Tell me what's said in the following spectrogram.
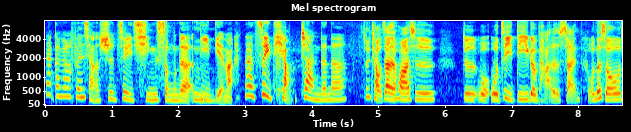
那刚刚分享是最轻松的地点嘛？嗯、那最挑战的呢？最挑战的话是，就是我我自己第一个爬的山，我那时候。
